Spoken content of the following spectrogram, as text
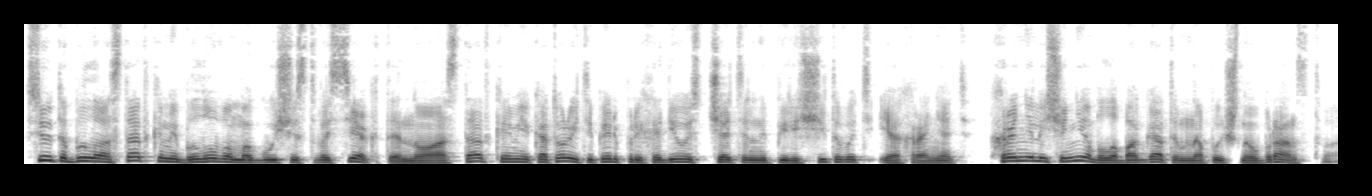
Все это было остатками былого могущества секты, но остатками, которые теперь приходилось тщательно пересчитывать и охранять. Хранилище не было богатым на пышное убранство.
